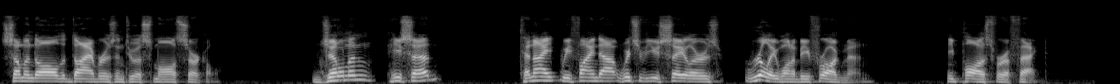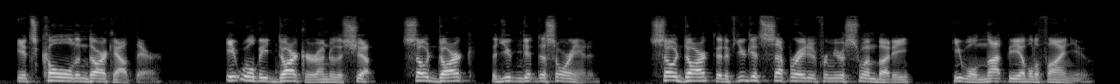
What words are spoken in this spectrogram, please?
summoned all the divers into a small circle. Gentlemen, he said, tonight we find out which of you sailors really want to be frogmen. He paused for effect. It's cold and dark out there. It will be darker under the ship, so dark that you can get disoriented. So dark that if you get separated from your swim buddy, he will not be able to find you.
